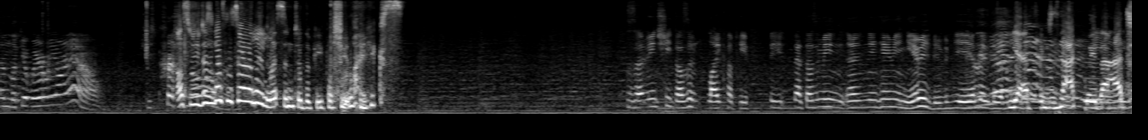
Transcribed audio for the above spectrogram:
and look at where we are now. She's crushing. Also, she doesn't over. necessarily listen to the people she likes. Does that mean she doesn't like the people? That doesn't mean. uh, Yes, exactly that.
